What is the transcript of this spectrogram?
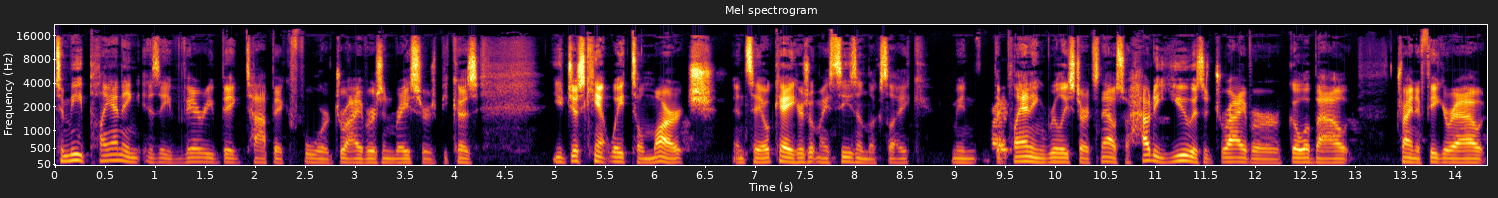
to me, planning is a very big topic for drivers and racers because you just can't wait till March and say, okay, here's what my season looks like. I mean, right. the planning really starts now. So, how do you, as a driver, go about trying to figure out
